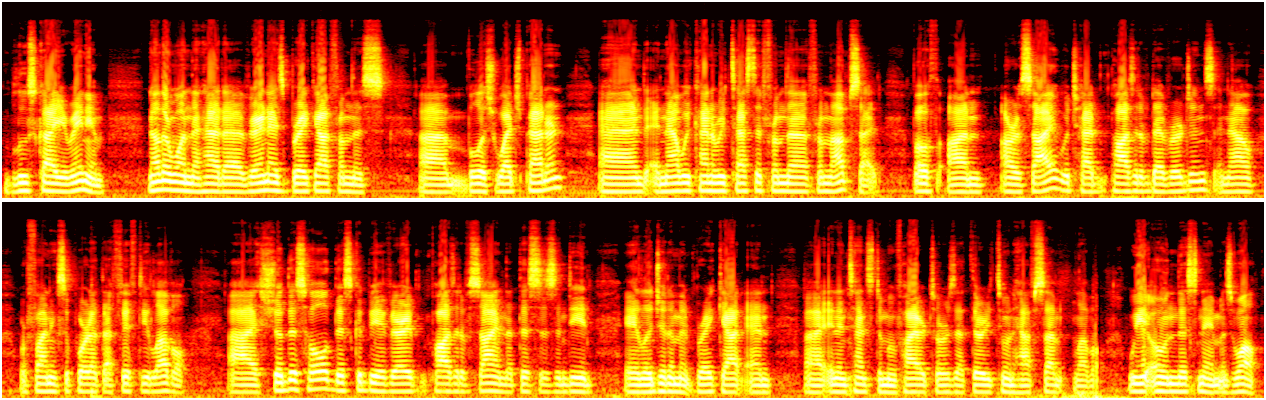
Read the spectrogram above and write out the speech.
Blue Sky Uranium, another one that had a very nice breakout from this um, bullish wedge pattern, and and now we kind of retested from the from the upside both on RSI, which had positive divergence, and now we're finding support at that 50 level. Uh, should this hold, this could be a very positive sign that this is indeed a legitimate breakout and uh, it intends to move higher towards that 32.5 cent level. We own this name as well.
